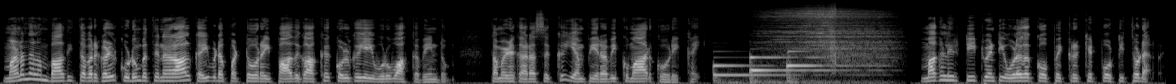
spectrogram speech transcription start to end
மனநலம் பாதித்தவர்கள் குடும்பத்தினரால் கைவிடப்பட்டோரை பாதுகாக்க கொள்கையை உருவாக்க வேண்டும். தமிழக அரசுக்கு எம்பி ரவிக்குமார் கோரிக்கை. மகளிர் டி டுவெண்டி உலகக்கோப்பை கிரிக்கெட் போட்டித் தொடர்.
